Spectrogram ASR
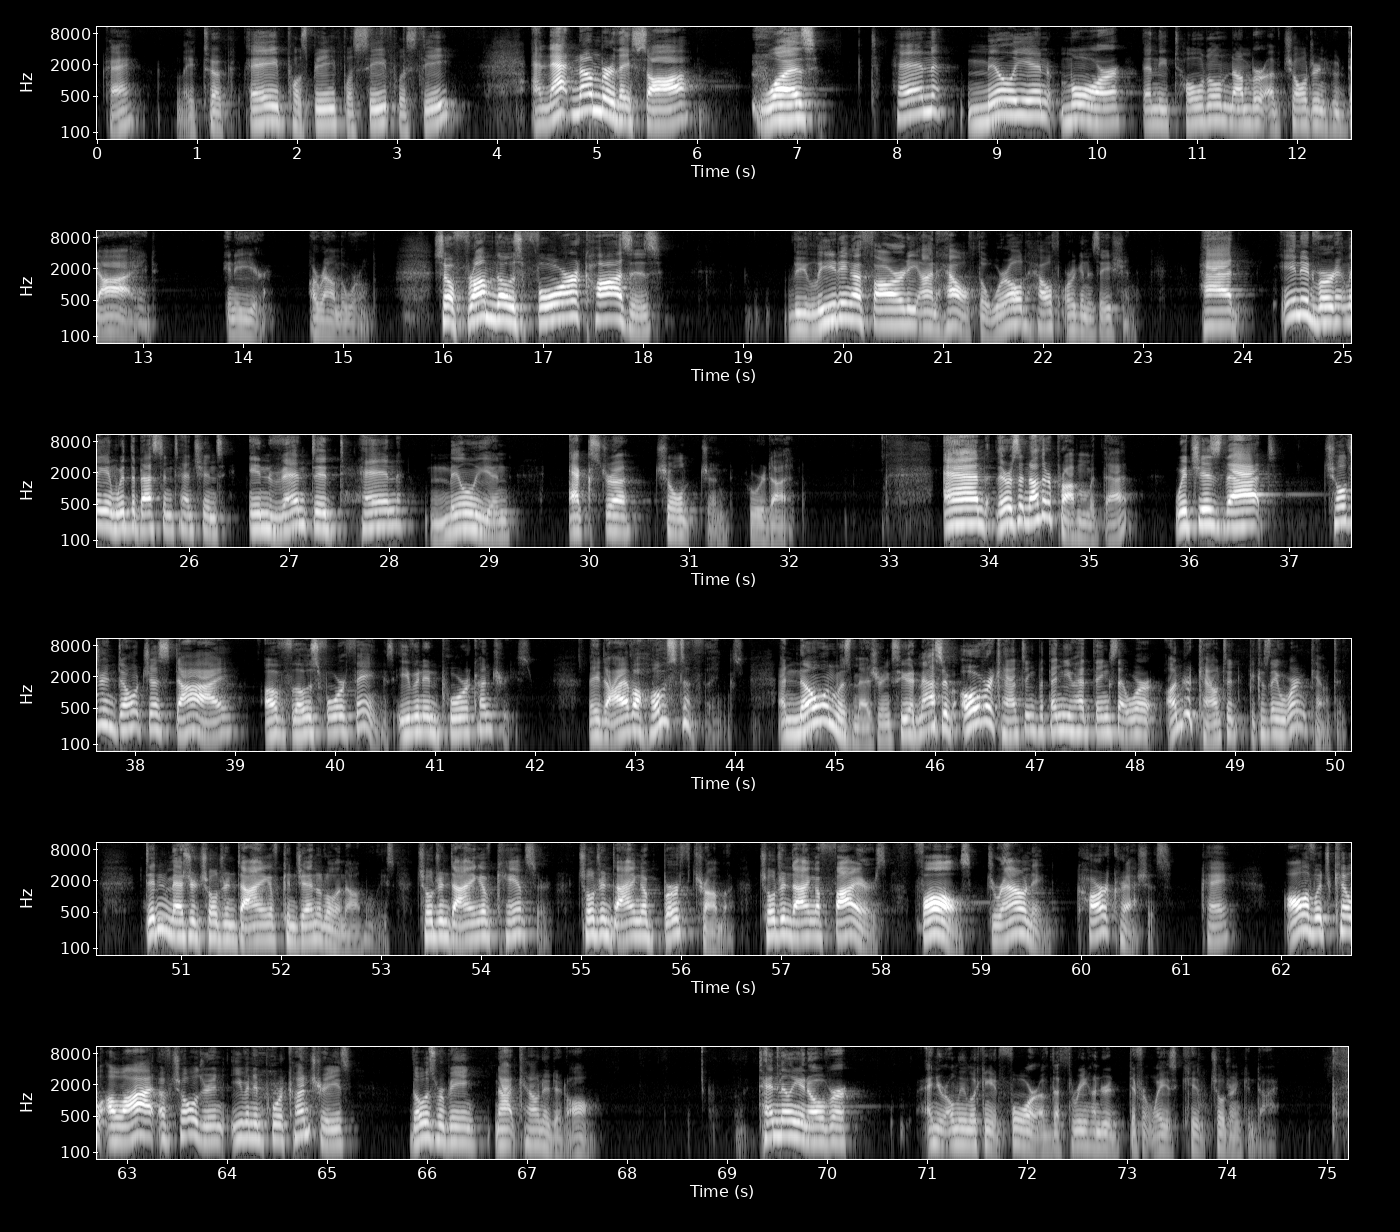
Okay? They took A plus B plus C plus D, and that number they saw was 10 million more than the total number of children who died in a year around the world. So, from those four causes, the leading authority on health, the World Health Organization, had inadvertently and with the best intentions invented 10 million extra children who were dying. And there's another problem with that, which is that children don't just die of those four things, even in poor countries. They die of a host of things and no one was measuring. So you had massive overcounting, but then you had things that were undercounted because they weren't counted. Didn't measure children dying of congenital anomalies, children dying of cancer, children dying of birth trauma, children dying of fires, falls, drowning, car crashes, okay? All of which kill a lot of children, even in poor countries. Those were being not counted at all. 10 million over, and you're only looking at four of the 300 different ways kid, children can die.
